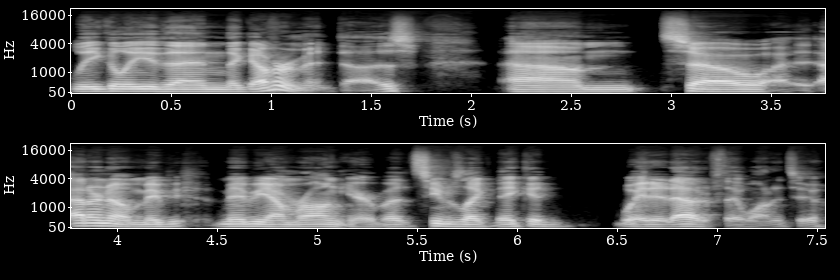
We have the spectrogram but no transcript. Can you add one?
legally than the government does. Um, so I, I don't know. Maybe maybe I'm wrong here, but it seems like they could wait it out if they wanted to.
